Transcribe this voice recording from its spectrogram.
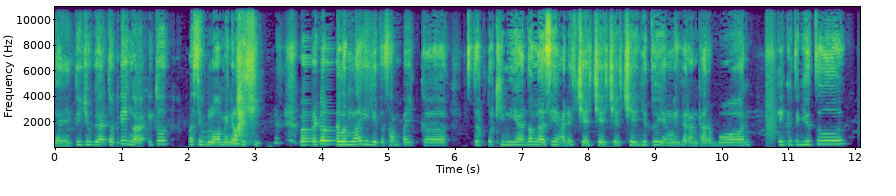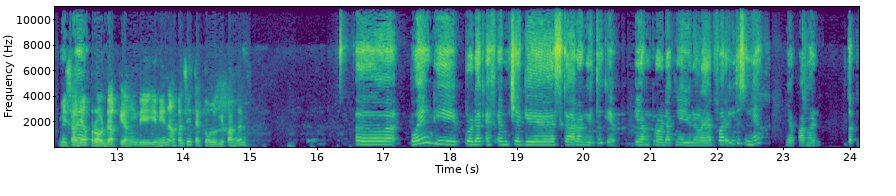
ya itu juga tapi nggak itu masih belum ini lagi mereka belum lagi gitu sampai ke struktur kimia atau nggak sih yang ada C C C C gitu yang lingkaran karbon kayak gitu gitu Misalnya produk yang di ini apa sih teknologi pangan? eh pokoknya yang di produk FMCG sekarang itu kayak yang produknya Unilever itu sebenarnya ya pangan tapi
